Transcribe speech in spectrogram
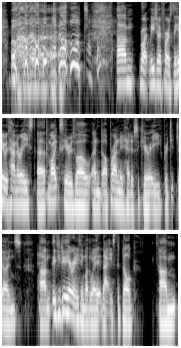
Oh, God. Um, right, Mijo Forrester here with Hannah East. Uh, Mike's here as well, and our brand new head of security, Bridget Jones. Um, if you do hear anything, by the way, that is the dog um,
